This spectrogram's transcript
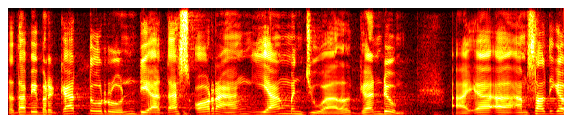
tetapi berkat turun di atas orang yang menjual gandum. Amsal 13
